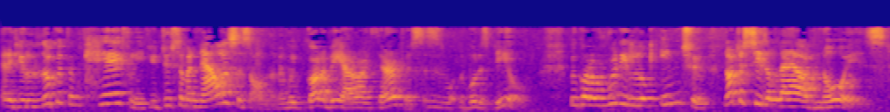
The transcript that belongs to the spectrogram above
And if you look at them carefully, if you do some analysis on them, and we've got to be our own therapists, this is what the Buddha's deal. We've got to really look into, not just see the loud noise,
